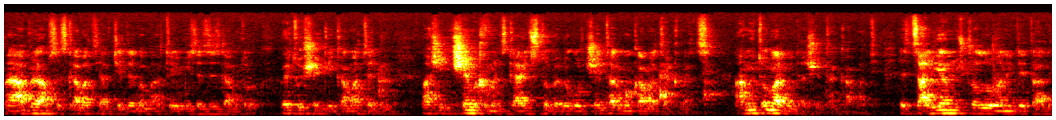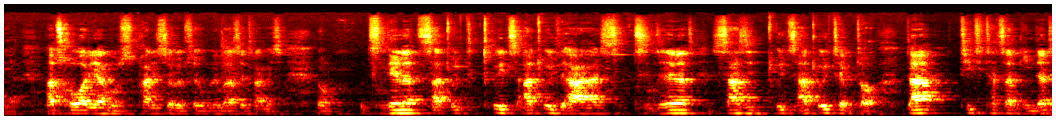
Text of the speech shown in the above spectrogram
აბრაამს ეს კამათი არ ჭირდება მარტივი მიზეზის გამო, მე თუ შენ გიკამათები, მაშინ ჩემ ღმერთს გაიცნობე როგორც შენთან მოკამათე ღმერთს. ამიტომ არ მინდა შენთან კამათი. ეს ძალიან მნიშვნელოვანი დეტალია. მაცხოვარი ამბობს ფარისევლებს ეუბნება ასეთ რამეს, რომ ძნელად სატვირთ ტვიც ატვირთ ძნელად საზი ტვიც ატვირთებთო და თითითაც არ გინდათ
